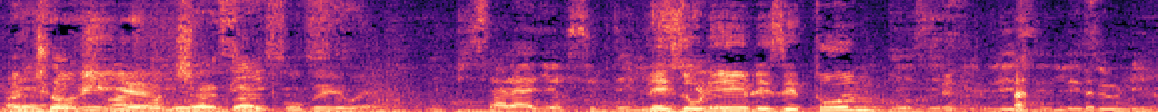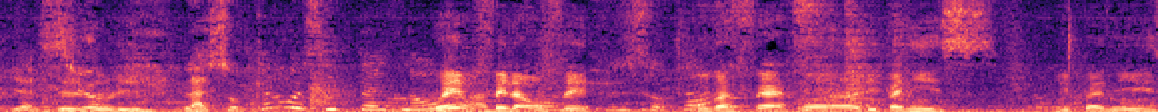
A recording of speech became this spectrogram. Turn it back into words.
Yeah. Anchovy, Les yeah, anchois, on va yes, trouver, ouais. Une la dire, c'est délicieux. Les olives, les étounes. Les, les- les olives, bien Les sûr. olives. La soca aussi, peut-être, non? Oui, on fait là, on fait. On va faire euh, les panis, les panis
